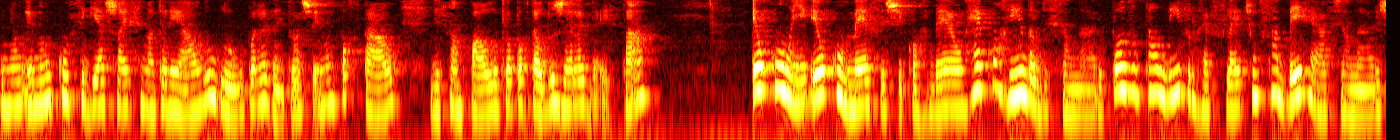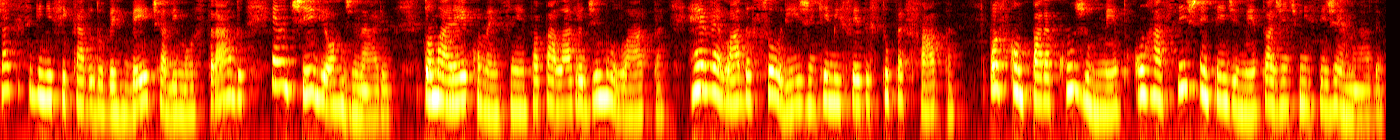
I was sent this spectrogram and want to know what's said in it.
não, eu não consegui achar esse material no Google, por exemplo. Eu achei num portal de São Paulo, que é o portal do Gele 10, tá? Eu, eu começo este cordel recorrendo ao dicionário, pois o tal livro reflete um saber reacionário, já que o significado do verbete ali mostrado é antigo e ordinário. Tomarei como exemplo a palavra de mulata, revelada sua origem que me fez estupefata, pois compara com jumento, com racista entendimento a gente miscigenada.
